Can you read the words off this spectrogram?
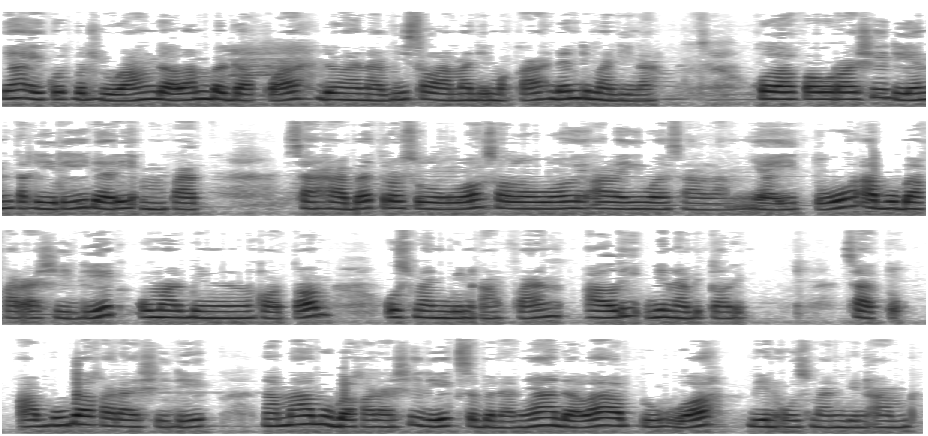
yang ikut berjuang dalam berdakwah dengan Nabi selama di Mekah dan di Madinah. Khulafaur Rasyidin terdiri dari empat sahabat Rasulullah Shallallahu yaitu Abu Bakar Ashidik, Umar bin Khattab, Utsman bin Affan, Ali bin Abi Thalib. Satu. Abu Bakar Rashidik. Nama Abu Bakar Rashidik sebenarnya adalah Abdullah bin Utsman bin Amr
